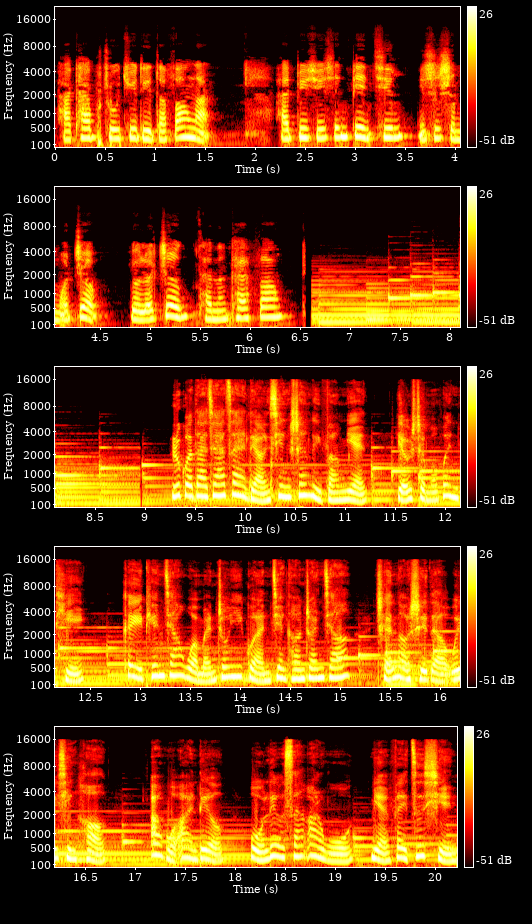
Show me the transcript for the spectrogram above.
还开不出具体的方来，还必须先辨清你是什么症，有了症才能开方。如果大家在良性生理方面有什么问题，可以添加我们中医馆健康专家陈老师的微信号：二五二六五六三二五，免费咨询。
